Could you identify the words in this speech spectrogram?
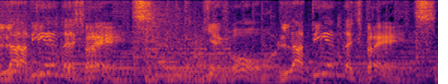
La Tienda Express. Llegó la Tienda Express,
